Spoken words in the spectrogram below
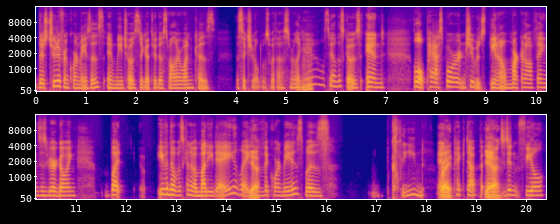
there's two different corn mazes, and we chose to go through the smaller one because the six year old was with us. And we're like, mm-hmm. yeah, we'll see how this goes. And a little passport, and she was, you know, marking off things as we were going. But even though it was kind of a muddy day, like Yeah. the corn maze was clean and Right. picked up, Yeah. and didn't feel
